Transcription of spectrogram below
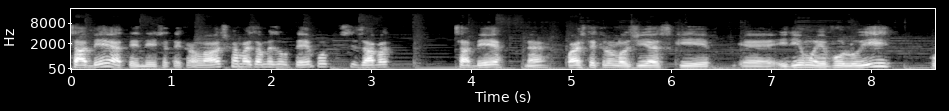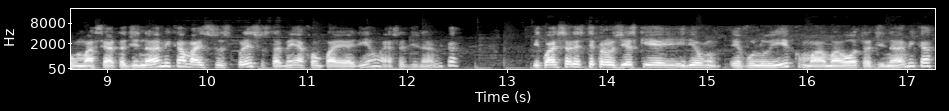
saber a tendência tecnológica, mas ao mesmo tempo precisava saber né, quais tecnologias que é, iriam evoluir com uma certa dinâmica, mas os preços também acompanhariam essa dinâmica e quais são as tecnologias que iriam evoluir com uma, uma outra dinâmica,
